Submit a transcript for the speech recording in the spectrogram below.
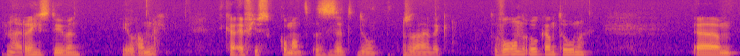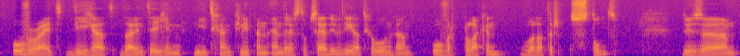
naar rechts duwen. Heel handig. Ik ga even command Z doen, zodat ik de volgende ook kan tonen. Um, override die gaat daarentegen niet gaan knippen en de rest opzij duwen, die gaat gewoon gaan overplakken wat er stond. Dus um,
